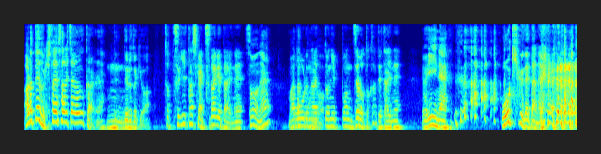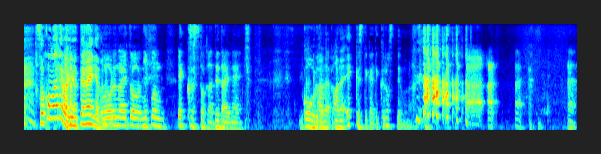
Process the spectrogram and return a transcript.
ある程度期待されちゃうからね、うんで出るときは。ちょっと次確かにつなげたいねそうね。まオールナイトニッポンゼロとか出たいねいや、いいね。大きく出たね。そこまでは言ってないけオどね。ールナイトニッポン X とか出たいねゴールあれ、ドとかあれ、X って書いてクロスって読むな。あ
